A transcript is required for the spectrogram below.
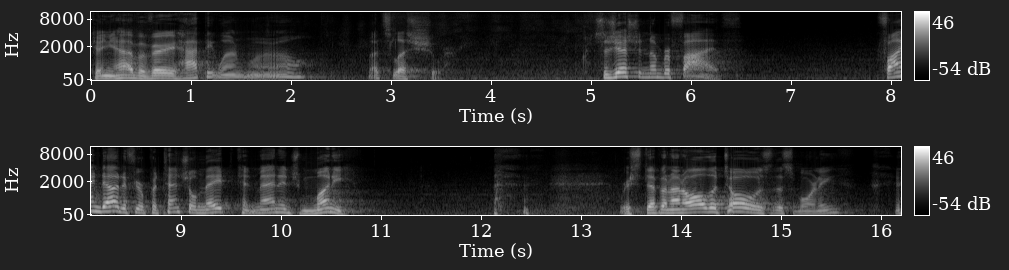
Can you have a very happy one? Well, that's less sure. Suggestion number five, find out if your potential mate can manage money. We're stepping on all the toes this morning.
